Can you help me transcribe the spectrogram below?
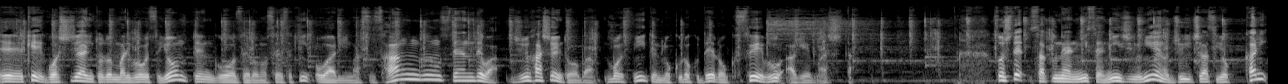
えー、計5試合にとどまり、ボイス4.50の成績に終わります。3軍戦では18試合に登板、ボイス2.66で6セーブを挙げました。そして昨年2022年の11月4日に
